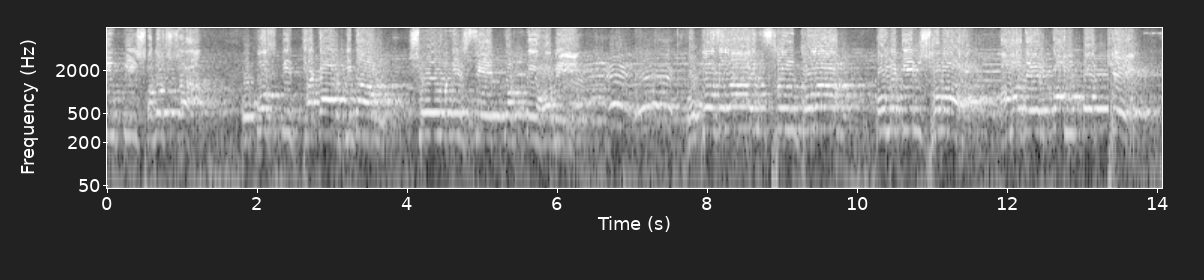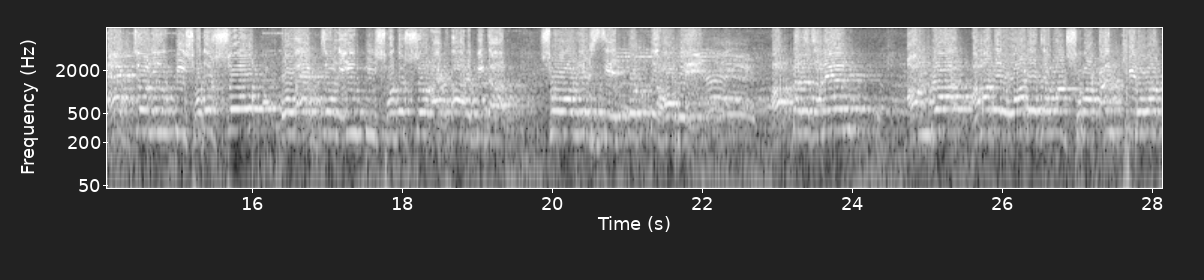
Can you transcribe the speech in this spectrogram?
ইউপি সদস্যা উপস্থিত থাকার বিধান সুনিশ্চিত করতে হবে। উপজেলা আইন শৃঙ্খলা কমিটির সভায় আমাদের কমপক্ষে ইউপি সদস্য ও একজন ইউপি সদস্য রাখার বিধান সুনিশ্চিত করতে হবে। আপনারা জানেন, আমরা আমাদের ওয়ার্ডে যেমন শুভাকাঙ্ক্ষীর অভাব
